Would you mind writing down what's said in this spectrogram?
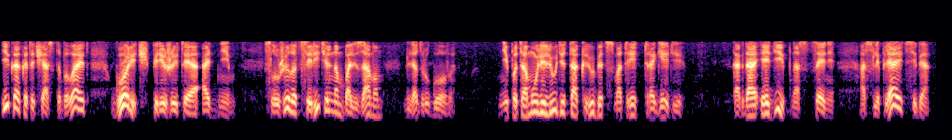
И, как это часто бывает, горечь, пережитая одним, служила целительным бальзамом для другого. Не потому ли люди так любят смотреть трагедии? Когда Эдип на сцене ослепляет себя –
